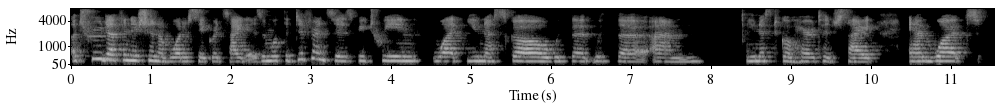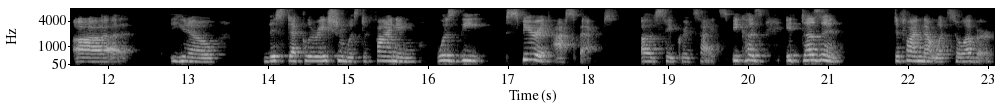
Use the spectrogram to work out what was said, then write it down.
a true definition of what a sacred site is. And what the difference is between what UNESCO with the with the um, UNESCO heritage site and what uh, you know this declaration was defining was the spirit aspect of sacred sites because it doesn't define that whatsoever.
